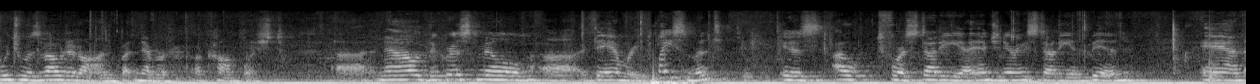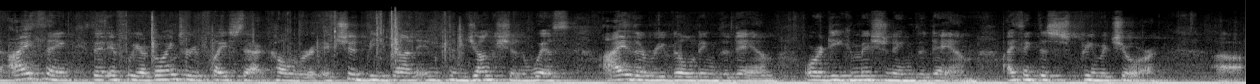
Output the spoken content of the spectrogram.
which was voted on but never accomplished. Uh, Now, the Grist Mill uh, Dam replacement is out for a study, uh, engineering study and bid. And I think that if we are going to replace that culvert, it should be done in conjunction with either rebuilding the dam or decommissioning the dam. I think this is premature. Uh,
